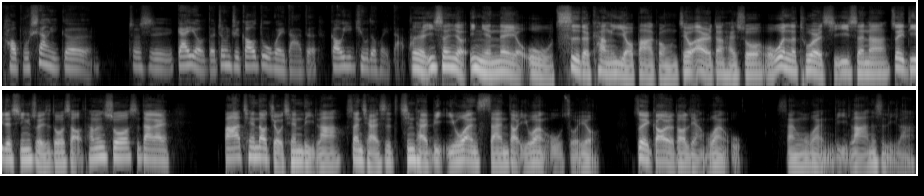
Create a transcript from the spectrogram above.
好不像一个就是该有的政治高度回答的高 EQ 的回答吧？对，医生有一年内有五次的抗议有罢工，结果埃尔段还说，我问了土耳其医生啊，最低的薪水是多少？他们说是大概八千到九千里拉，算起来是新台币一万三到一万五左右，最高有到两万五，三万里拉，那是里拉，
